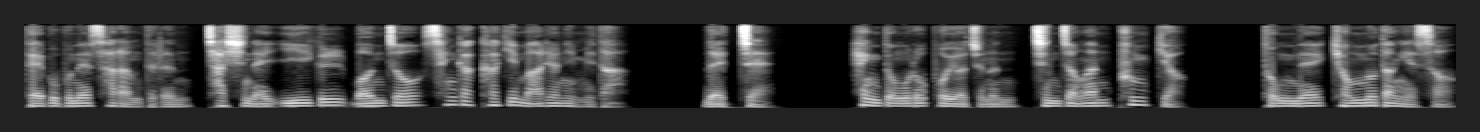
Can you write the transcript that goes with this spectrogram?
대부분의 사람들은 자신의 이익을 먼저 생각하기 마련입니다. 넷째, 행동으로 보여주는 진정한 품격. 동네 경로당에서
